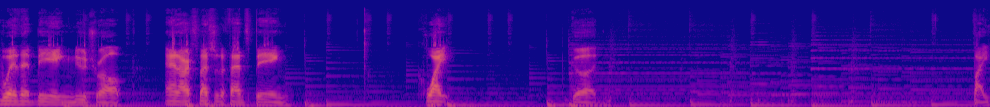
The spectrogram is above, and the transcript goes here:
with it being neutral, and our special defense being quite good. Bye.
